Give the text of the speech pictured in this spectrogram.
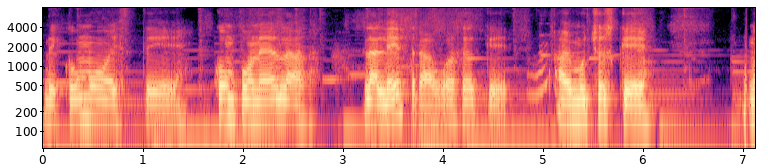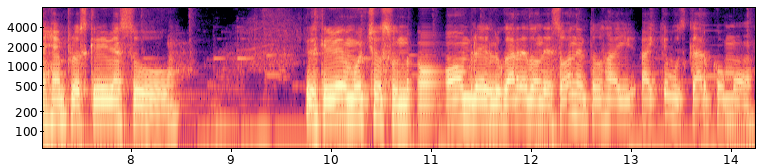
de cómo este, componer la, la letra. O sea que hay muchos que, un ejemplo, escriben su, escriben mucho su nombre, el lugar de donde son, entonces hay, hay que buscar cómo,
